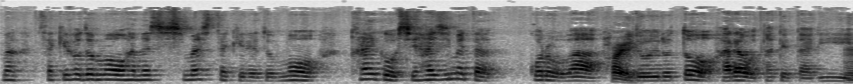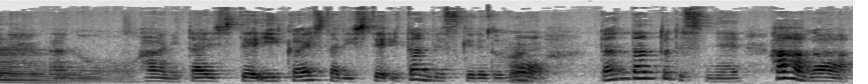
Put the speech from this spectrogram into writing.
まあ、先ほどもお話ししましたけれども介護をし始めた頃は、はい。いろいろと腹を立てたり、うん。あの母に対して言い返したりしていたんですけれども、はい。だんだんとですね母が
